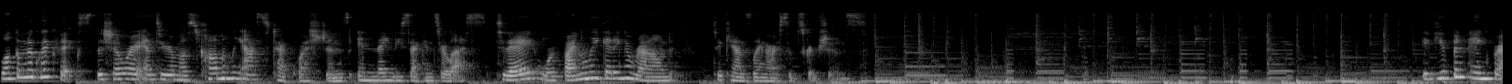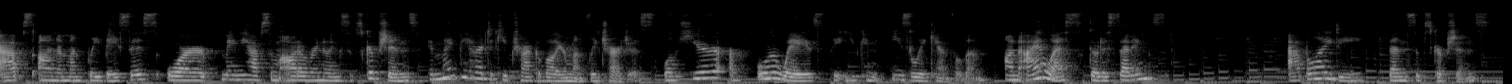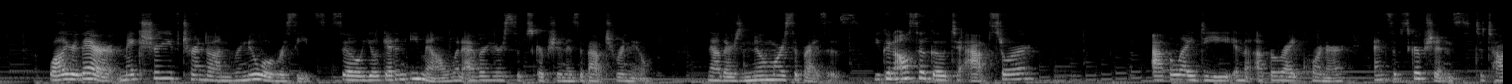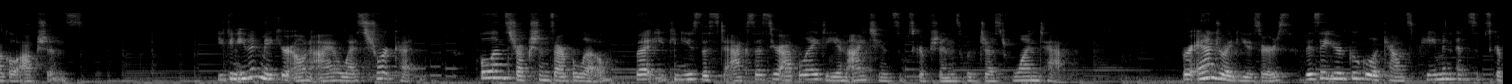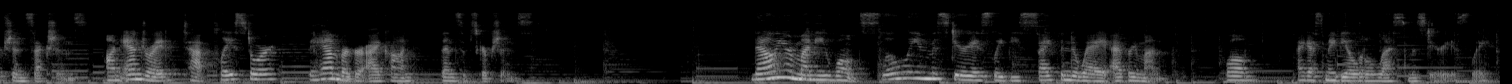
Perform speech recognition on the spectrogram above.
Welcome to Quick Fix, the show where I answer your most commonly asked tech questions in 90 seconds or less. Today, we're finally getting around to canceling our subscriptions. If you've been paying for apps on a monthly basis, or maybe have some auto-renewing subscriptions, it might be hard to keep track of all your monthly charges. Well, here are four ways that you can easily cancel them. On iOS, go to Settings, Apple ID, then Subscriptions. While you're there, make sure you've turned on renewal receipts so you'll get an email whenever your subscription is about to renew. Now there's no more surprises. You can also go to App Store Apple ID in the upper right corner, and subscriptions to toggle options. You can even make your own iOS shortcut. Full instructions are below, but you can use this to access your Apple ID and iTunes subscriptions with just one tap. For Android users, visit your Google account's payment and subscription sections. On Android, tap Play Store, the hamburger icon, then Subscriptions. Now your money won't slowly and mysteriously be siphoned away every month. Well, I guess maybe a little less mysteriously.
